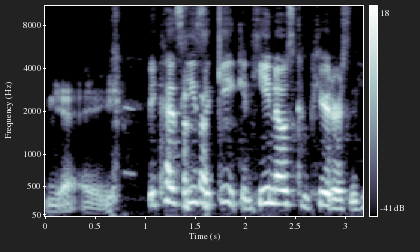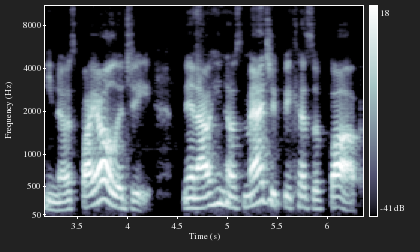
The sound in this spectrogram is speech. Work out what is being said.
Yay. because he's a geek and he knows computers and he knows biology. And now he knows magic because of Bob.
